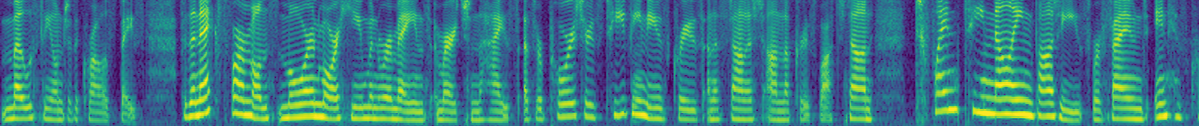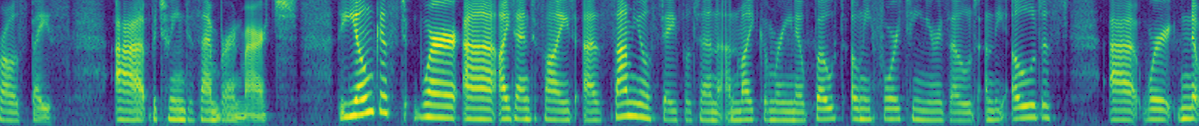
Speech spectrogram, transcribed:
mostly under the crawl space. For the next four months, more and more human remains emerged from the house as reporters, TV news crews, and astonished onlookers watched on. 29 bodies were found in his crawl space uh, between December and March. The youngest were uh, identified as Samuel Stapleton and Michael Marino, both only 14 years old, and the oldest uh, were no,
